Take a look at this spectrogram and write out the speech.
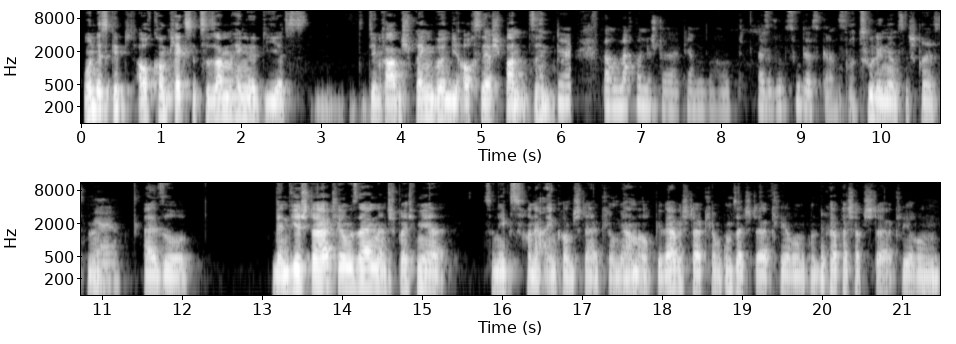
Und es gibt auch komplexe Zusammenhänge, die jetzt den Rahmen sprengen würden, die auch sehr spannend sind. Ja. Warum macht man eine Steuererklärung überhaupt? Also wozu das Ganze? Wozu den ganzen Stress? Ne? Ja. Also wenn wir Steuererklärung sagen, dann sprechen wir zunächst von der Einkommensteuererklärung. Wir haben auch Gewerbesteuererklärung, Umsatzsteuererklärung und Körperschaftssteuererklärung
